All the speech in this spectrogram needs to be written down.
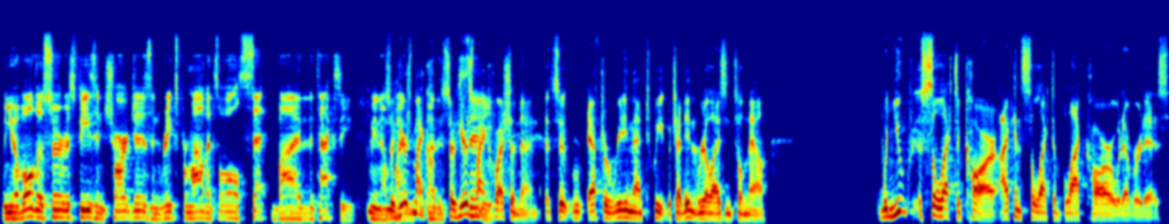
when you have all those service fees and charges and rates per mile, that's all set by the taxi. You know. So by- here's my so here's my question then. So after reading that tweet, which I didn't realize until now, when you select a car, I can select a black car or whatever it is.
